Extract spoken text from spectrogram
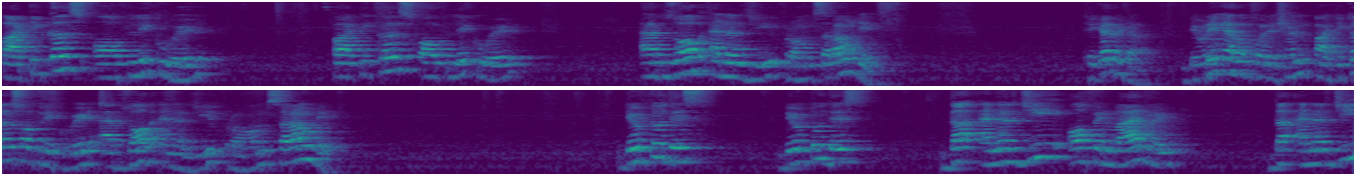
particles of liquid particles of liquid absorb energy from surroundings ठीक है बेटा during evaporation particles of liquid absorb energy from surrounding due to this due to this the energy of environment the energy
